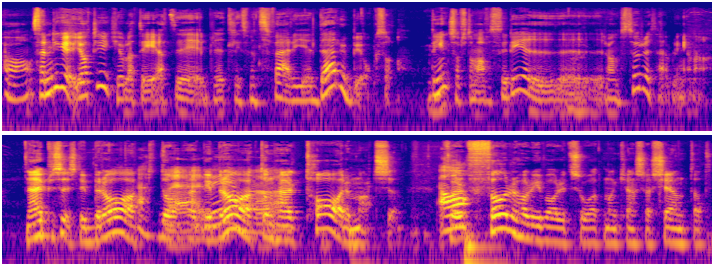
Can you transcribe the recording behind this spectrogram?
Ja, sen tycker jag, jag tycker det är kul att det, att det blir ett, liksom ett Sverige-derby också. Det är inte så ofta man får se det i, i de större tävlingarna. Nej precis, det är bra att, Att, de, eh, det är bra att de här tar matchen. Ja. För förr har det ju varit så att man kanske har känt att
